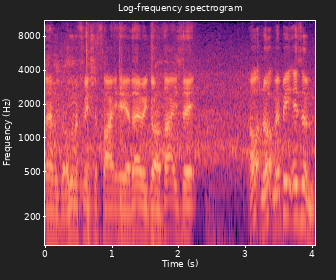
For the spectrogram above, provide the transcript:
there we go. I'm going to finish the fight here. There we go. That is it. Oh, no, maybe it isn't.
